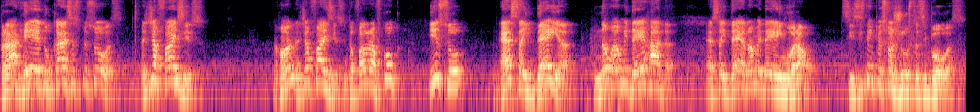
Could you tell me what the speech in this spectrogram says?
para reeducar essas pessoas. A gente já faz isso. A gente já faz isso. Então fala Rav isso, essa ideia não é uma ideia errada. Essa ideia não é uma ideia imoral. Se existem pessoas justas e boas,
